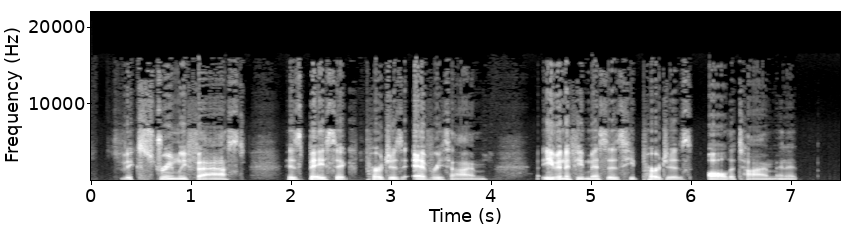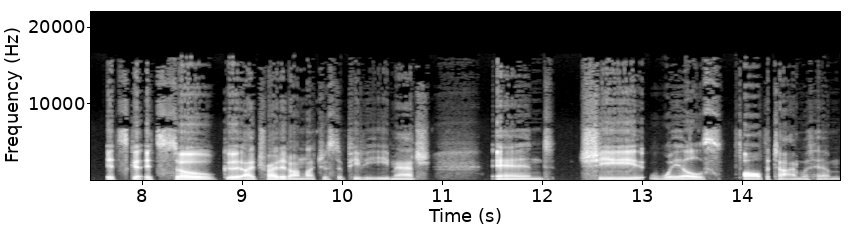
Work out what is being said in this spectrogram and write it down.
extremely fast. His basic purges every time, even if he misses, he purges all the time, and it it's it's so good. I tried it on like just a PVE match, and she wails all the time with him,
